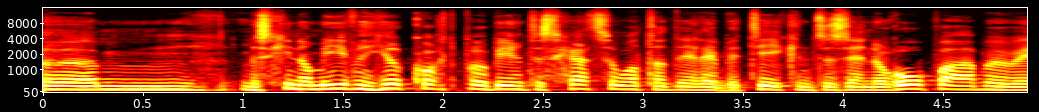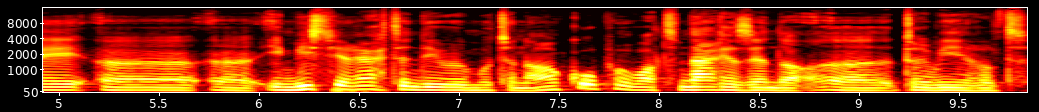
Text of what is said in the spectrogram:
Um, misschien om even heel kort proberen te schetsen wat dat eigenlijk betekent. Dus in Europa hebben wij uh, uh, emissierechten die we moeten aankopen, wat nergens in de, uh, ter wereld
